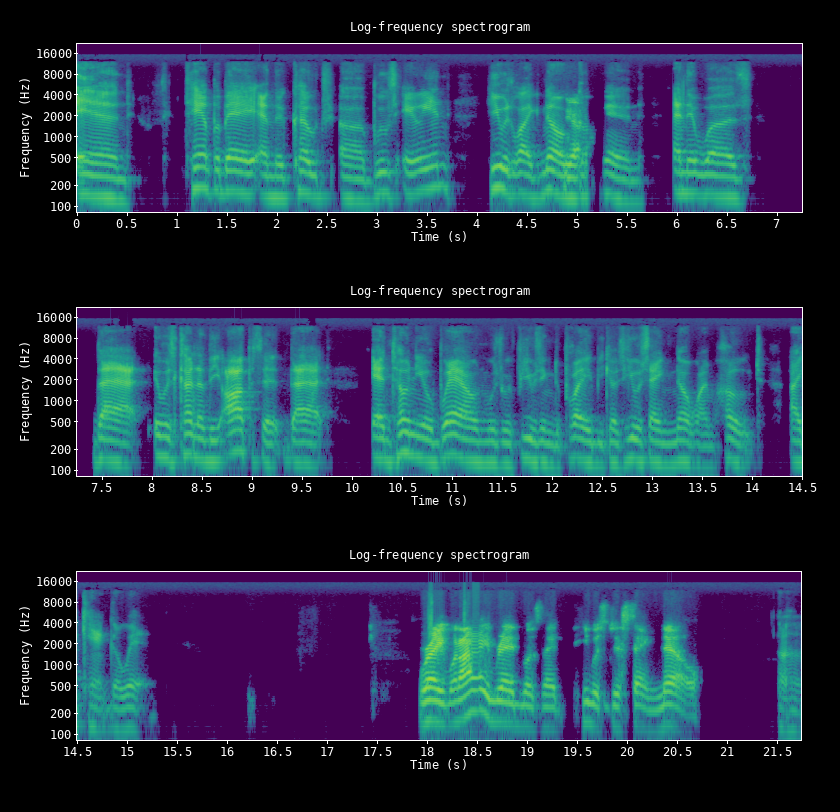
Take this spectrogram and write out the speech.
And Tampa Bay and the coach uh, Bruce Arians, he was like, "No, Yeah. go in," and it was that it was kind of the opposite that Antonio Brown was refusing to play because he was saying, "No, I'm hurt, I can't go in." Right. What I read was that he was just saying no. Uh-huh.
